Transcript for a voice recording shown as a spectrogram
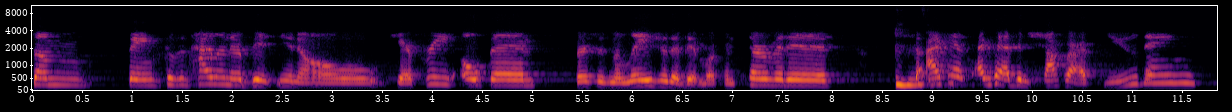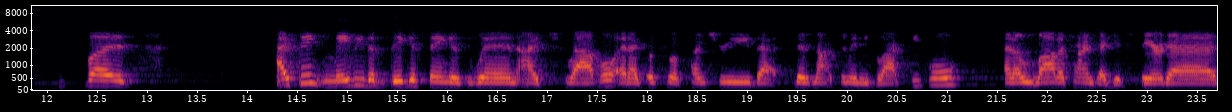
some things, because in Thailand they're a bit, you know, carefree, open, versus Malaysia they're a bit more conservative. Mm-hmm. So I can't. I can say I've been shocked by a few things, but I think maybe the biggest thing is when I travel and I go to a country that there's not so many black people. And a lot of times I get stared at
